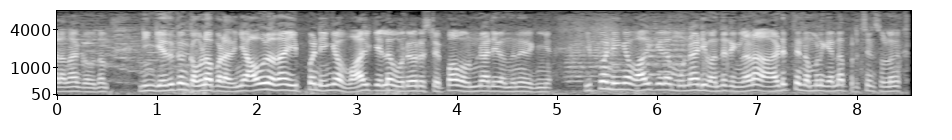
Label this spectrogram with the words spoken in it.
வேலை தான் கௌதம். நீங்கள் எதுக்கும் கவலைப்படாதீங்க. அவ்வளோதான் இப்போ நீங்கள் வாழ்க்கையில் ஒரு ஒரு ஸ்டெப்பாக முன்னாடி வந்துன்னு இருக்கீங்க இப்போ நீங்கள் வாழ்க்கையில் முன்னாடி வந்துட்டீங்களா அடுத்து நம்மளுக்கு என்ன பிரச்சனை சொல்லுங்கள்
